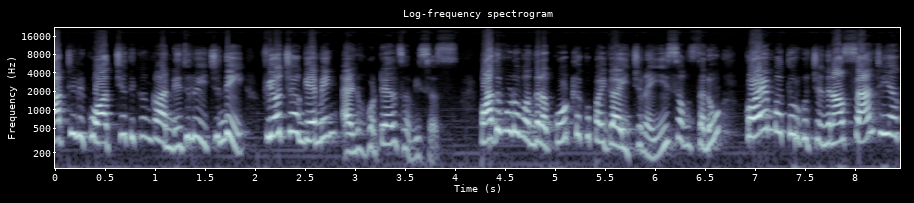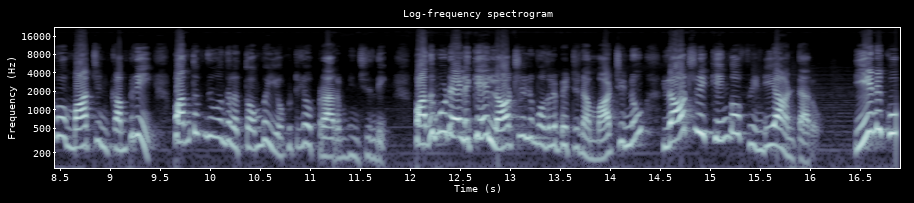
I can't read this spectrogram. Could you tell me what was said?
పార్టీలకు అత్యధికంగా నిధులు ఇచ్చింది Future Gaming and Hotel Services. పదమూడు వందల కోట్లకు పైగా ఇచ్చిన ఈ సంస్థను కోయంబత్తూరుకు చెందిన శాంటియాగో మార్టిన్ కంపెనీ పంతొమ్మిది వందల తొంభై ఒకటిలో ప్రారంభించింది. పదమూడేళ్ళకే లాటరీలు మొదలుపెట్టిన మార్టిన్ను లాటరీ కింగ్ ఆఫ్ ఇండియా అంటారు. ఈయనకు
